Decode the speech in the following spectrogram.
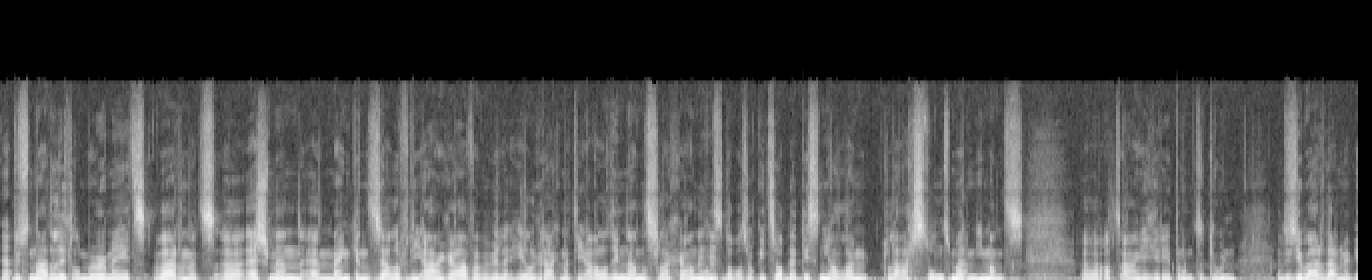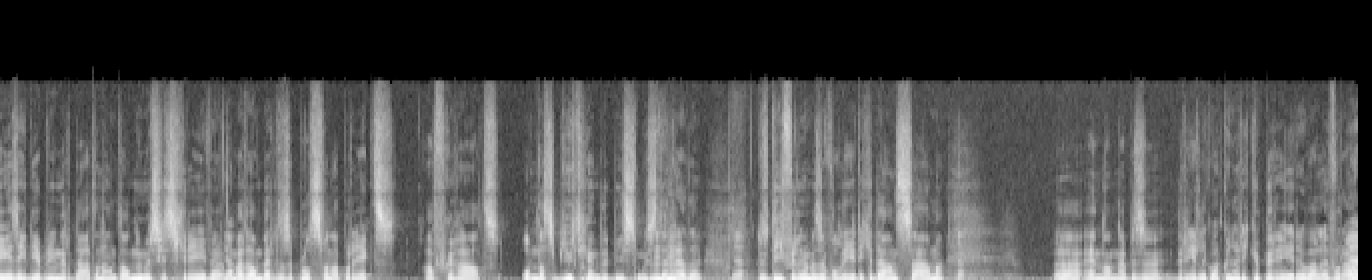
Ja. Dus na The Little Mermaid waren het eh, Ashman en Menken zelf die aangaven we willen heel graag met die Aladdin aan de slag gaan, want Mhm. dat was ook iets wat bij Disney al lang klaar stond, maar Ja. niemand eh, had aangegrepen om te doen. En dus die waren daarmee bezig, die hebben inderdaad een aantal nummers geschreven, Ja. maar dan werden ze plots van dat project afgehaald omdat ze Beauty and the Beast moesten Mhm. redden. Ja. Dus die film hebben ze volledig gedaan samen. Ja. Eh, en dan hebben ze redelijk wat kunnen recupereren wel, hè, voor ja,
